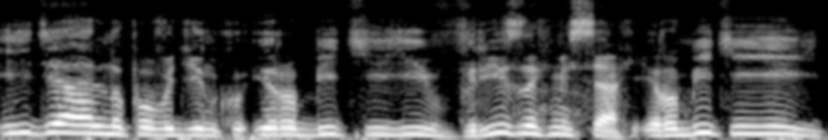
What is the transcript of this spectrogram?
ідеальну поведінку і робіть її в різних місцях, і робіть її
